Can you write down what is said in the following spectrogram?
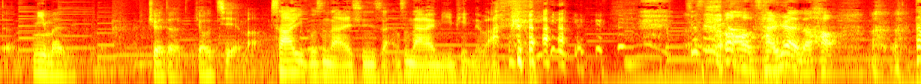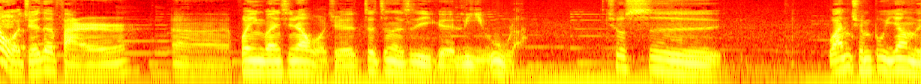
的。你们觉得有解吗？差异不是拿来欣赏，是拿来弥平的吧？就是哦，好残忍啊！好，但我觉得反而，呃，婚姻关系让我觉得这真的是一个礼物了，就是完全不一样的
